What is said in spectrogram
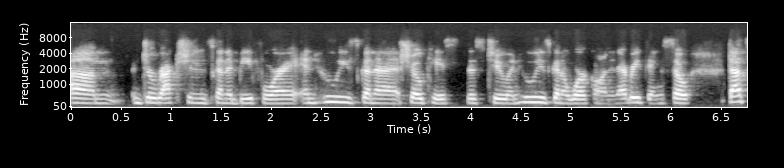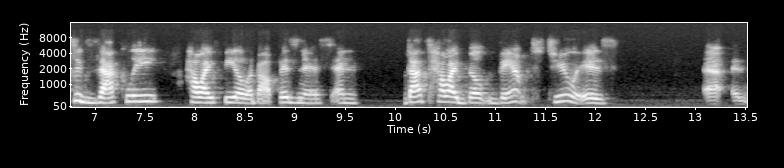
um direction is going to be for it and who he's going to showcase this to and who he's going to work on and everything. So that's exactly how I feel about business and that's how I built VAMPPED too is uh,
